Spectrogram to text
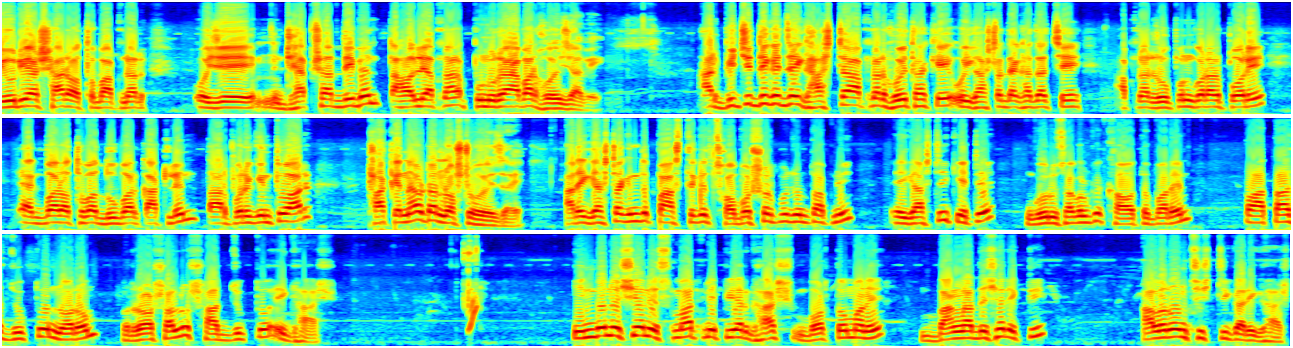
ইউরিয়া সার অথবা আপনার ওই যে ঢ্যাপ সার দিবেন, তাহলে আপনার পুনরায় আবার হয়ে যাবে। আর বিচির দিকে যে ঘাসটা আপনার হয়ে থাকে, ওই ঘাসটা দেখা যাচ্ছে আপনার রোপণ করার পরে একবার অথবা দুবার কাটলেন, তারপরে কিন্তু আর থাকে না, ওটা নষ্ট হয়ে যায়। আর এই ঘাসটা কিন্তু পাঁচ থেকে ছ বছর পর্যন্ত আপনি এই গাছটি কেটে গরু, ছাগলকে খাওয়াতে পারেন। পাতাযুক্ত নরম, রসালো স্বাদযুক্ত এই ঘাস। ইন্দোনেশিয়ান স্মার্ট নেপিয়ার ঘাস বর্তমানে বাংলাদেশের একটি আলোড়ন সৃষ্টিকারী ঘাস।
